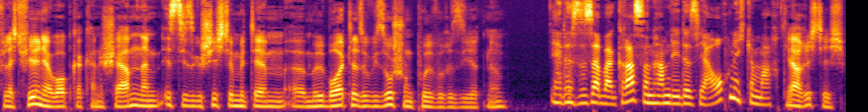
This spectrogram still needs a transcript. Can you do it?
Vielleicht fehlen ja überhaupt gar keine Scherben, dann ist diese Geschichte mit dem äh, Müllbeutel sowieso schon pulverisiert, ne? Ja, das ist aber krass, dann haben die das ja auch nicht gemacht. Ja, richtig.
